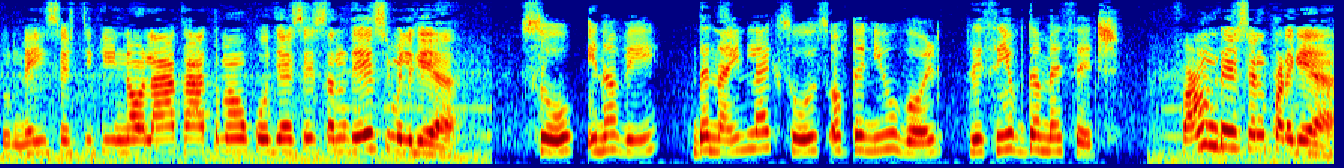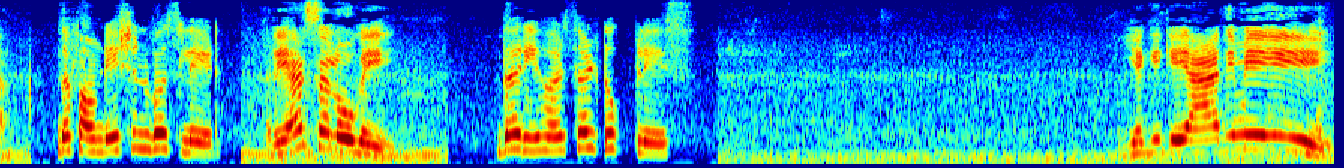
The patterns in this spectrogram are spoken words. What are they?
तो नई सृष्टि की नौ लाख आत्माओं को जैसे संदेश मिल गया। So in a way the nine lakh souls of the new world receive the message foundation पड़ गया। The foundation was laid. Rehearsal हो गई The rehearsal took place. यज्ञ के आदि में ही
